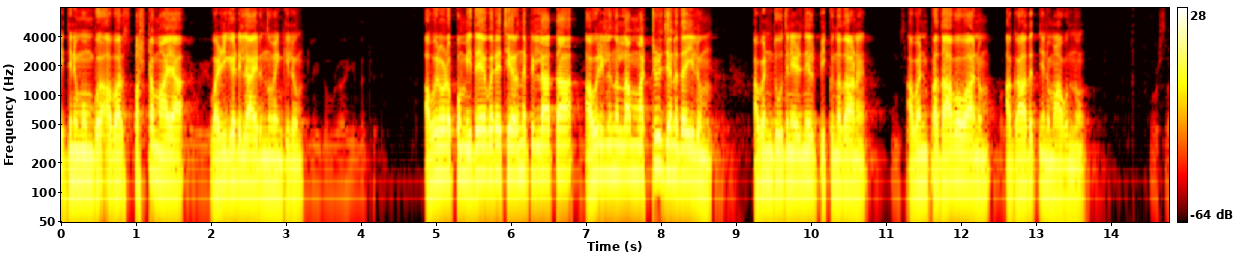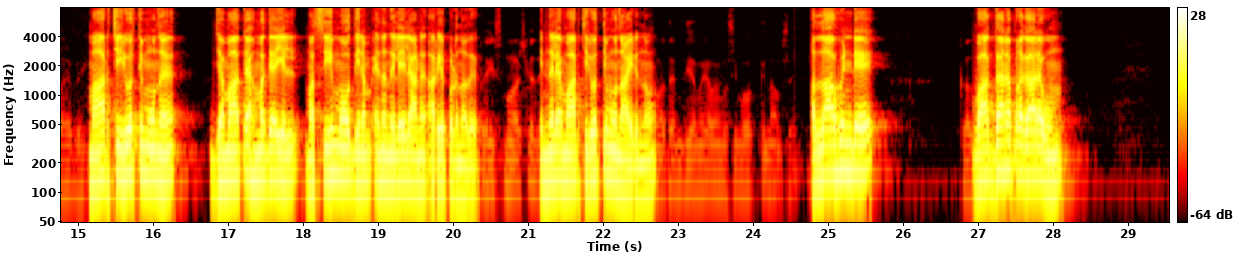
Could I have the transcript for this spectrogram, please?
ഇതിനു മുമ്പ് അവർ സ്പഷ്ടമായ വഴികേടിലായിരുന്നുവെങ്കിലും അവരോടൊപ്പം ഇതേവരെ ചേർന്നിട്ടില്ലാത്ത അവരിൽ നിന്നുള്ള മറ്റൊരു ജനതയിലും അവൻ ദൂതിനെ എഴുന്നേൽപ്പിക്കുന്നതാണ്. അവൻ പ്രതാപവാനും അഗാധജ്ഞനുമാകുന്നു. മാർച്ച് ഇരുപത്തിമൂന്ന് ജമാഅത്തെ അഹമ്മദിയയിൽ മസീഹ് ദിനം എന്ന നിലയിലാണ് അറിയപ്പെടുന്നത്. ഇന്നലെ മാർച്ച് ഇരുപത്തിമൂന്നായിരുന്നു അള്ളാഹുവിന്റെ വാഗ്ദാന പ്രകാരവും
